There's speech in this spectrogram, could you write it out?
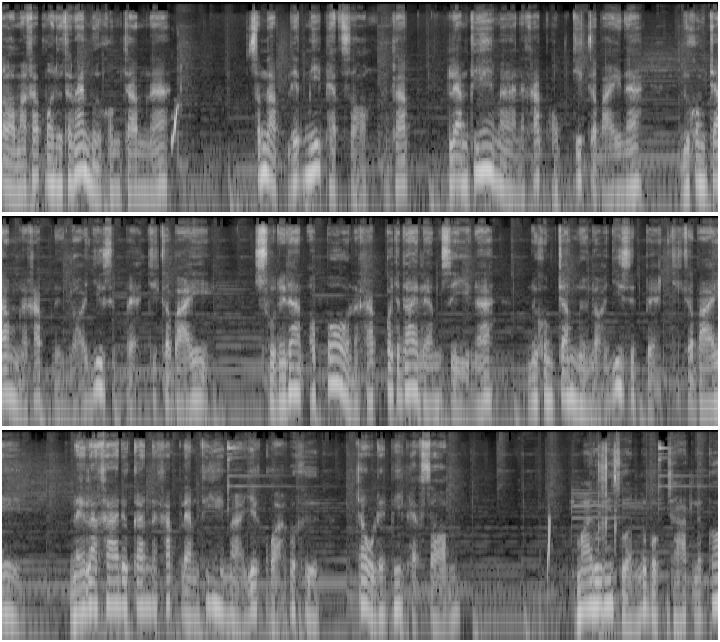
ต่อมาครับมาดูทางด้านหน่วยความจำนะสำหรับ Redmi Pad 2 นะครับ แรมที่ให้มานะครับ6 GB นะ หรือความจำนะครับ128 GB ส่วนในด้าน Oppo นะครับก็จะได้แรม 4 นะหรือความจำ128 GB ในราคาเดียวกันนะครับแรมที่ให้มาเยอะกว่าก็คือเจ้า Redmi Pad 2 มาดูในส่วนระบบชาร์จ และก็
